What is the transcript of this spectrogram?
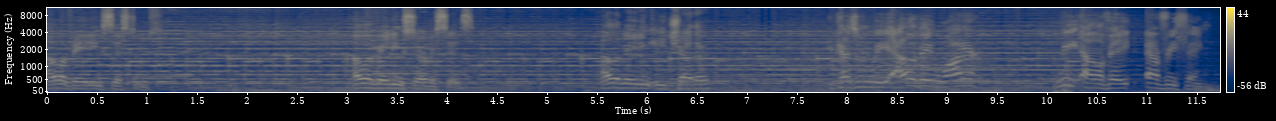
Elevating systems, elevating services, elevating each other. Because when we elevate water, we elevate everything.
